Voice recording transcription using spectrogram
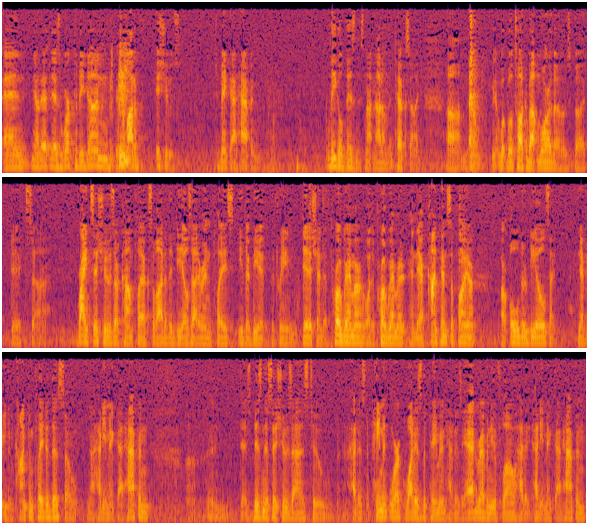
and you know, there, there's work to be done. There's a lot of issues to make that happen. Legal business, not not on the tech side. Um, you know, we'll, we'll talk about more of those, but it's uh, rights issues are complex. A lot of the deals that are in place, either be it between Dish and a programmer or the programmer and their content supplier, are older deals that never even contemplated this. So, you know, how do you make that happen? Uh, there's business issues as to how does the payment work? What is the payment? How does the ad revenue flow? How do, how do you make that happen?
